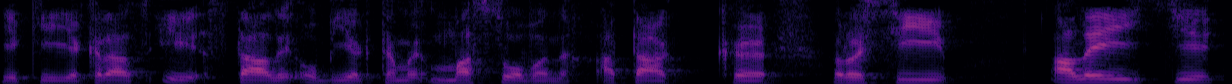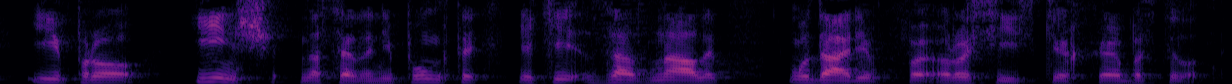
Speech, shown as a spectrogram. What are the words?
які якраз і стали об'єктами масованих атак е, Росії, але й і про інші населені пункти, які зазнали ударів російських безпілотників.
